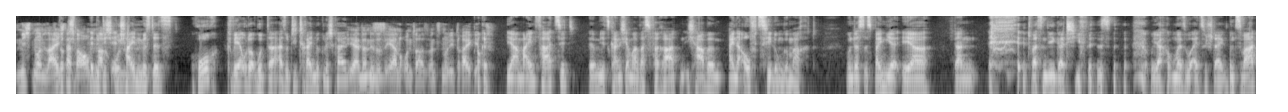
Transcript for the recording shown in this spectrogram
nicht nur ein leichter Wirklich, Daumen. Wenn du dich entscheiden müsstest, hoch, quer oder runter. Also die drei Möglichkeiten. Ja, dann ist es eher ein runter, also wenn es nur die drei gibt. Okay. Ja, mein Fazit, ähm, jetzt kann ich ja mal was verraten. Ich habe eine Aufzählung gemacht. Und das ist bei mir eher dann etwas Negatives. ja, um mal so einzusteigen. Und zwar,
